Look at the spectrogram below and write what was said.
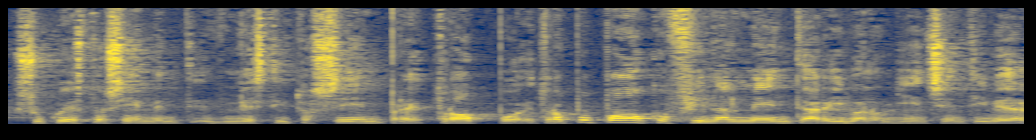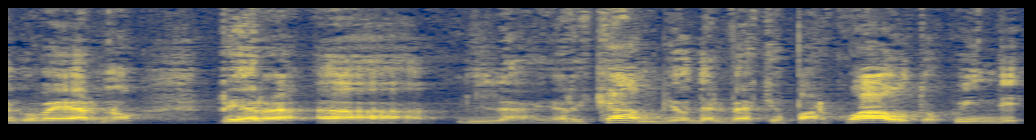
su questo si è investito sempre troppo e troppo poco, finalmente arrivano gli incentivi del governo per uh, il ricambio del vecchio parco auto, quindi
